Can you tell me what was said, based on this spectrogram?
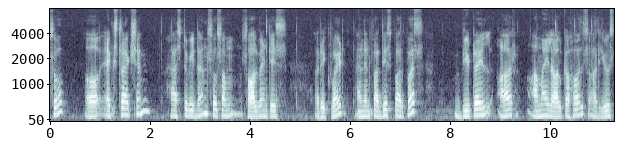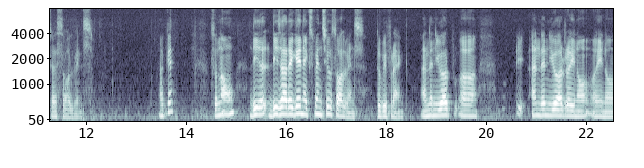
So, uh, extraction has to be done. So, some solvent is required and then for this purpose butyl or amyl alcohols are used as solvents. Okay. So, now these, these are again expensive solvents to be frank and then you are uh, and then you are you know you know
